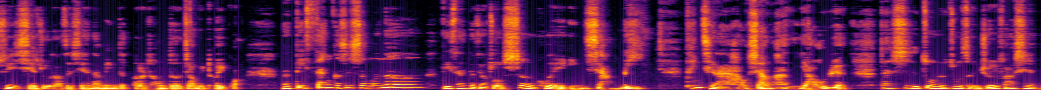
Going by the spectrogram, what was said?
去协助到这些难民的儿童的教育推广。那第三个是什么呢？第三个叫做社会影响力。听起来好像很遥远，但是做着做着，你就会发现，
